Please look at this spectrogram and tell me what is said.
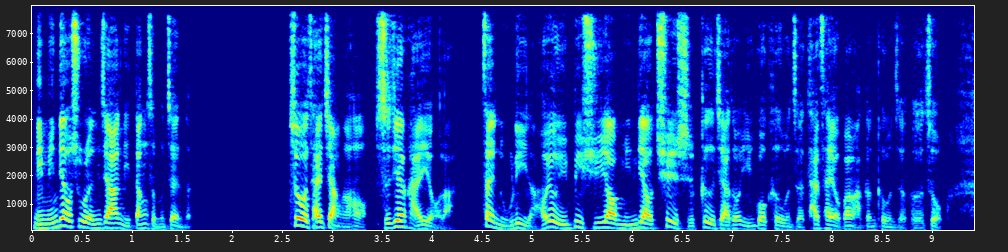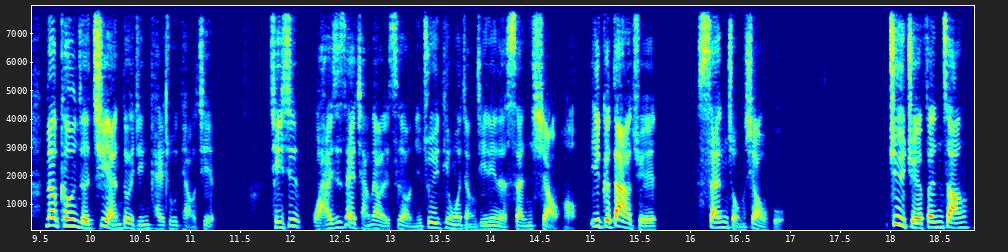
你民调输人家，你当什么政的？所以我才讲了哈，时间还有啦，在努力啦。侯友宜必须要民调确实各家都赢过柯文哲，他才有办法跟柯文哲合作。那柯文哲既然都已经开出条件，其实我还是再强调一次哦，你注意听我讲今天的三效哈，一个大绝，三种效果，拒绝分赃。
